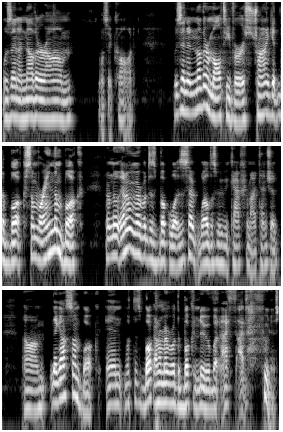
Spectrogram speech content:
was in another um, what's it called? Was in another multiverse trying to get the book, some random book. I don't know. I don't remember what this book was. This is how well this movie captured my attention. Um, they got some book, and with this book, I don't remember what the book can do, but I, I who knows.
